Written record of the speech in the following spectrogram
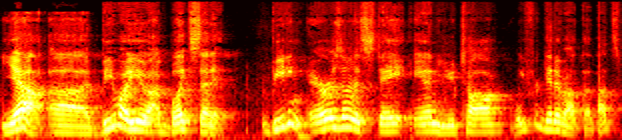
Yeah, uh, BYU. uh, Blake said it. Beating Arizona State and Utah, we forget about that. That's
